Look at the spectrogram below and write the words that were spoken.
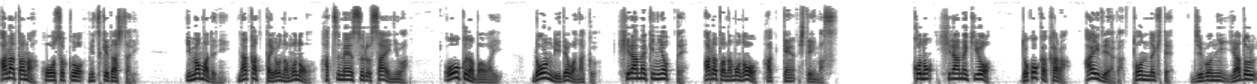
新たな法則を見つけ出したり、今までになかったようなものを発明する際には、多くの場合、論理ではなく、ひらめきによって新たなものを発見しています。このひらめきをどこかからアイデアが飛んできて自分に宿る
